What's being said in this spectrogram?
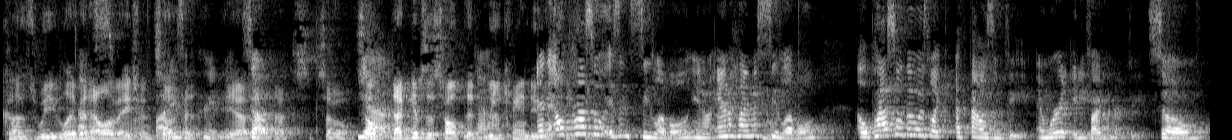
cause we live at elevation. so, uh, yeah, So- that, that's, so, so Yeah. that gives us hope that we can do And. El Paso isn't sea level. You know, Anaheim is sea Hmm. level. El Paso though is like a thousand feet, and we're at 8,500 feet. So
